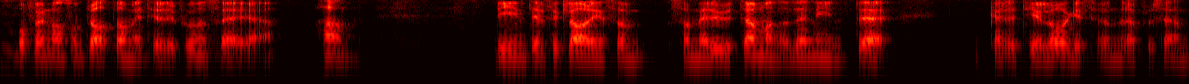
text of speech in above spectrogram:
Mm. Och för någon som pratar om mig i tredje person så är jag han. Det är inte en förklaring som, som är uttömmande och den är inte kanske teologiskt 100%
